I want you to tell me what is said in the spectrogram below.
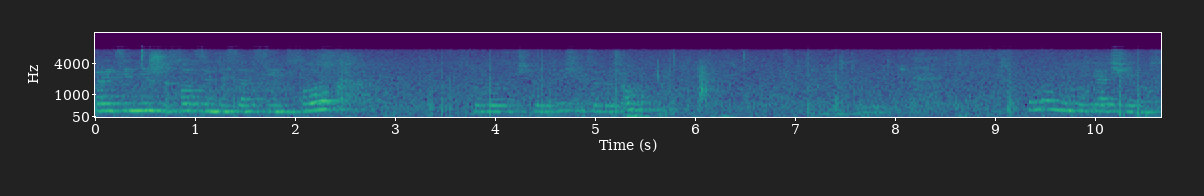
При ціні 677,40, 124 тисячі, це по чому? По-моєму, по 5 чимось.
